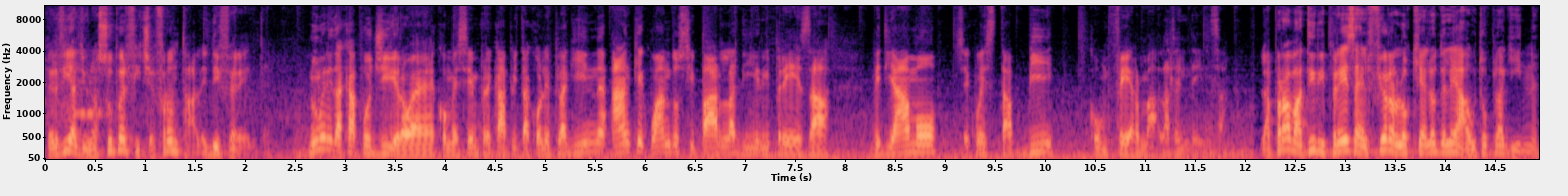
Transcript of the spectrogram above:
per via di una superficie frontale differente. Numeri da capogiro, eh, come sempre capita con le plugin, anche quando si parla di ripresa. Vediamo se questa B conferma la tendenza. La prova di ripresa è il fiore all'occhiello delle auto plug-in,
